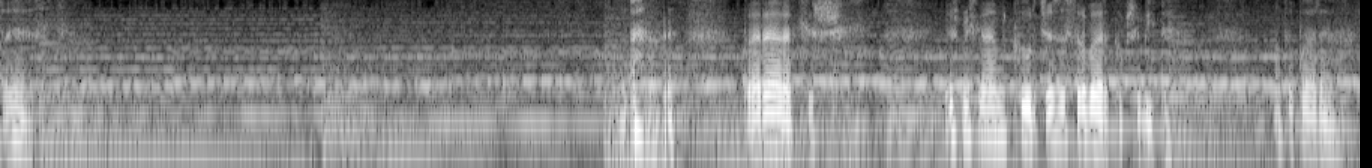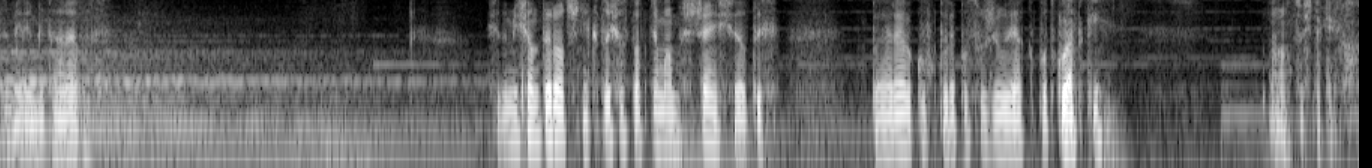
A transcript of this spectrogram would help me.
To jest? Perelek, już, już myślałem, kurczę, że sreberko przebite. A to PRL, zmienił mi ten rewers. 70 rocznik, coś ostatnio mam szczęście do tych PRL-ków, które posłużyły jako podkładki. No, coś takiego.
